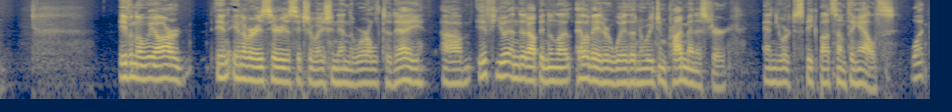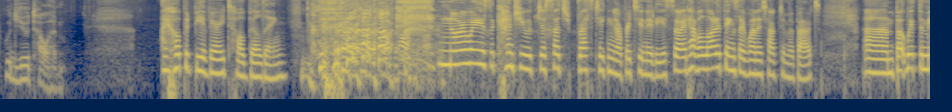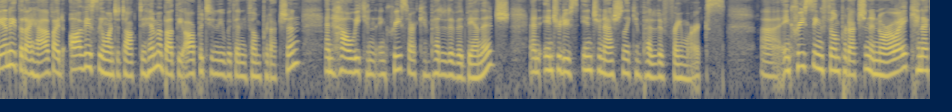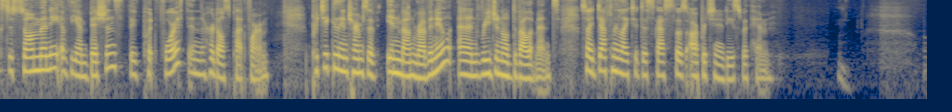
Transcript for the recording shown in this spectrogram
Even though we are in, in a very serious situation in the world today, um, if you ended up in an elevator with a Norwegian prime minister and you were to speak about something else, what would you tell him? I hope it'd be a very tall building. Norway is a country with just such breathtaking opportunities. So I'd have a lot of things I want to talk to him about. Um, but with the mandate that I have, I'd obviously want to talk to him about the opportunity within film production and how we can increase our competitive advantage and introduce internationally competitive frameworks. Uh, increasing film production in Norway connects to so many of the ambitions they've put forth in the Hurdals platform, particularly in terms of inbound revenue and regional development. So I'd definitely like to discuss those opportunities with him.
